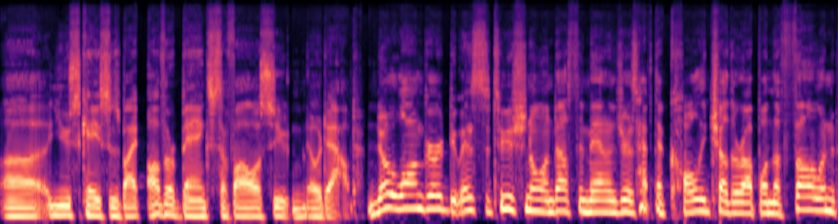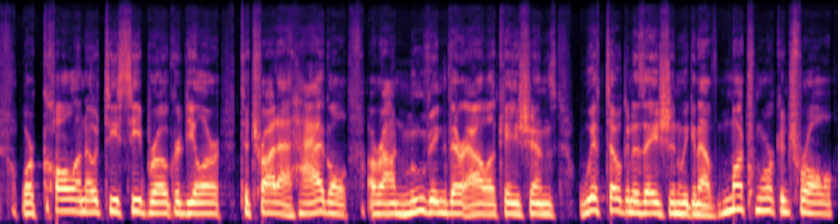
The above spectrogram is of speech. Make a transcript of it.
uh, use cases by other banks to follow suit, no doubt. No longer do institutional investment managers have to call each other up on the phone or call an OTC broker dealer to try to haggle around moving their allocations. With tokenization, we can have much more control,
